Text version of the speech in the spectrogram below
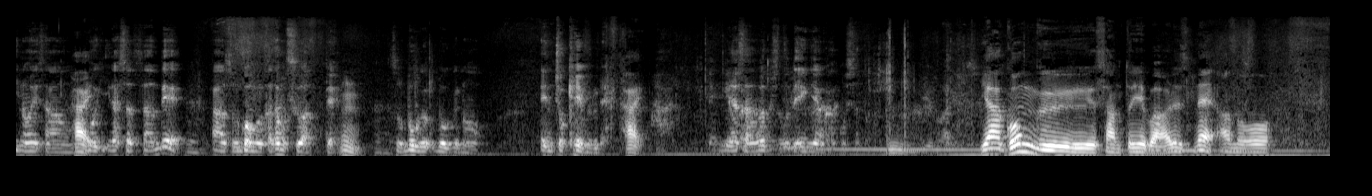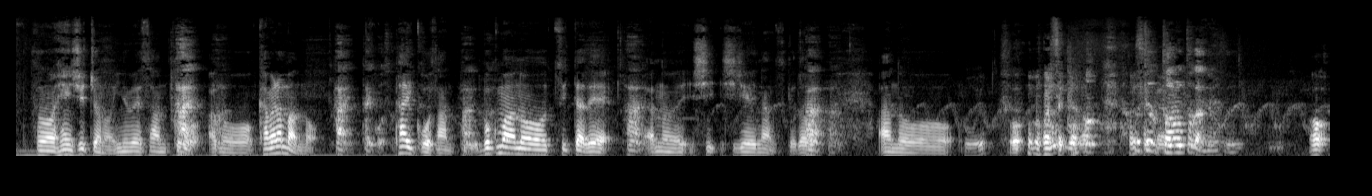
井上さんはい。もいらっしゃってたん。で、あのそのゴングの方も座って、ん。その僕僕の延長ケーブルで、はい。皆さんはちょっと電源を確保したというのがあります。いやゴングさんといえばあれですね。あのその編集長の井上さんと、はい。あのカメラマンのはい。太鼓さん。太閤さんっていう、はい。僕もあのツイッターで、はい。あのし知り合いなんですけど、はい。はい。あのお まさか。のちょっとトロンとか出ますお、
